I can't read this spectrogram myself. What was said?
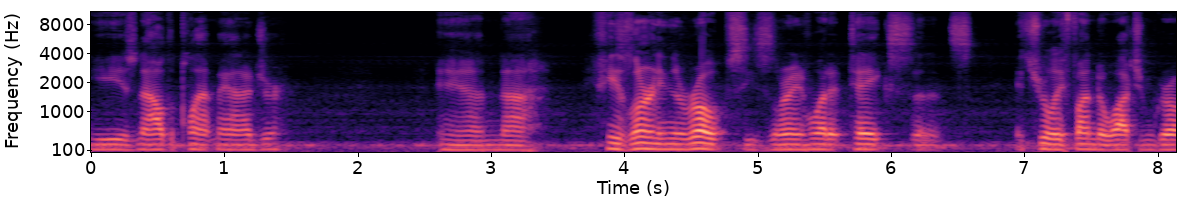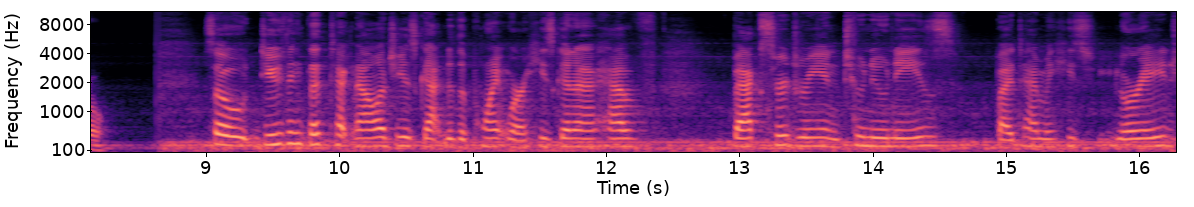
He is now the plant manager. And uh, he's learning the ropes, he's learning what it takes. And it's, it's really fun to watch him grow. So, do you think that technology has gotten to the point where he's going to have back surgery and two new knees by the time he's your age?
